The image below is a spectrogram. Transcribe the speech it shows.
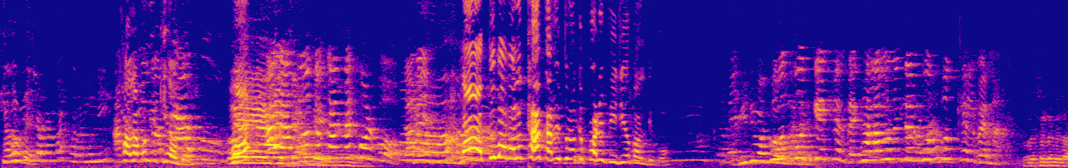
কি করবে খালামণি কি হবে? হ্যাঁ? না তুবা বলো থাক আমি তোমাকে পরে ভিডিও কল দিব। ভূত ভূত কে খেলবে? খালা বোন তো ভূত ভূত খেলবে। না চলে গেলাম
